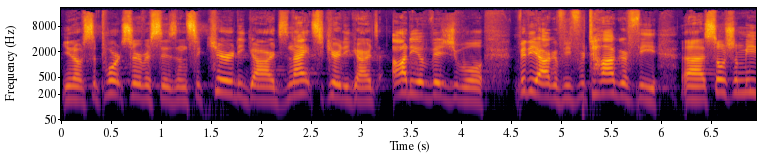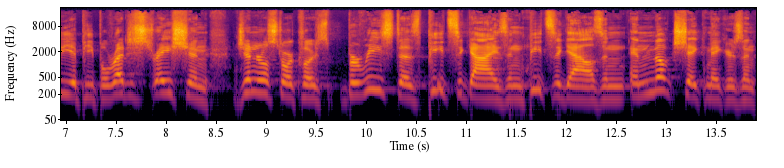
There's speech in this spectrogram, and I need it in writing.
you know, support services and security guards, night security guards, audiovisual, videography, photography, uh, social media people, registration, general store clerks, baristas, pizza guys and pizza gals, and, and milkshake makers, and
